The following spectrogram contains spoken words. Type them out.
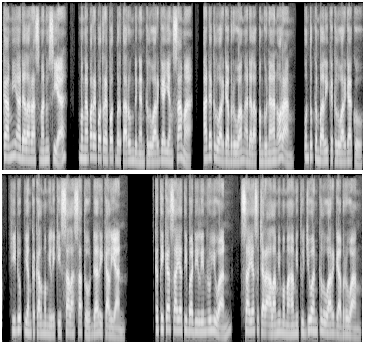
Kami adalah ras manusia, mengapa repot-repot bertarung dengan keluarga yang sama, ada keluarga beruang adalah penggunaan orang, untuk kembali ke keluargaku, hidup yang kekal memiliki salah satu dari kalian. Ketika saya tiba di Lin Ruyuan, saya secara alami memahami tujuan keluarga beruang.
